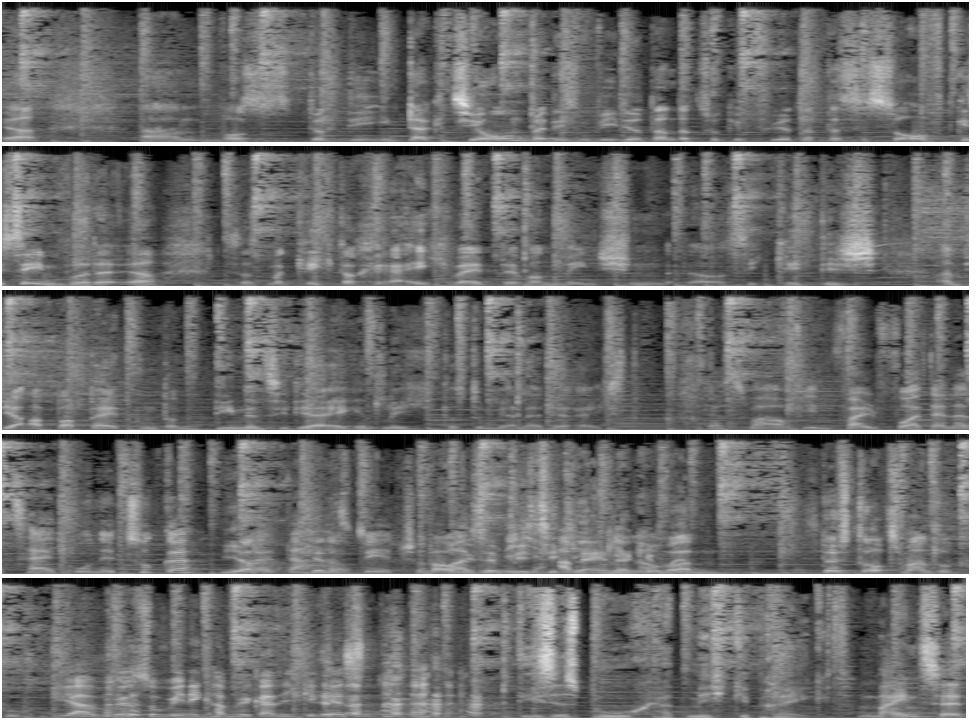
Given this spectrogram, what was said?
Ja? Ähm, was durch die Interaktion bei diesem Video dann dazu geführt hat, dass es so oft gesehen wurde. Ja? Das heißt, man kriegt auch Reichweite, wenn Menschen äh, sich kritisch an dir abarbeiten, dann dienen sie dir eigentlich, dass du mehr Leute erreichst. Das war auf jeden Fall vor deiner Zeit ohne Zucker. Ja, da genau. hast du jetzt schon Bauch ist ein bisschen kleiner geworden. Das ist trotz Mandelkuchen. Ja, so wenig haben wir gar nicht gegessen. Dieses Buch hat mich geprägt. Mindset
